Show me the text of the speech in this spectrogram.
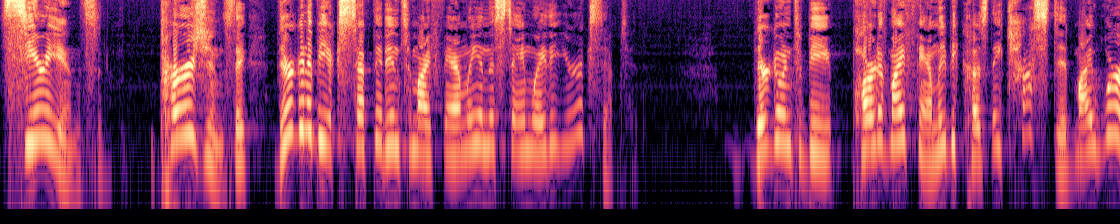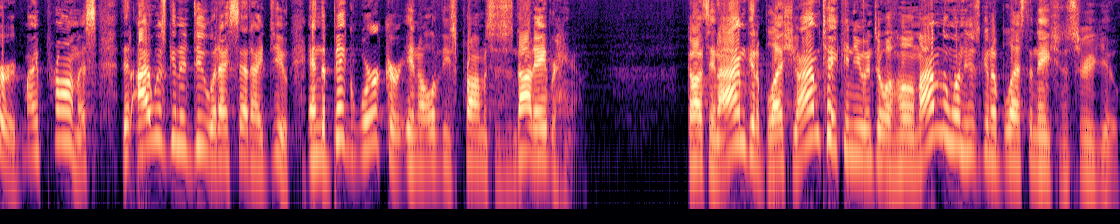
Syrians, and Persians, they, they're going to be accepted into my family in the same way that you're accepted. They're going to be part of my family because they trusted my word, my promise, that I was going to do what I said I'd do. And the big worker in all of these promises is not Abraham. God's saying, I'm going to bless you. I'm taking you into a home. I'm the one who's going to bless the nations through you.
